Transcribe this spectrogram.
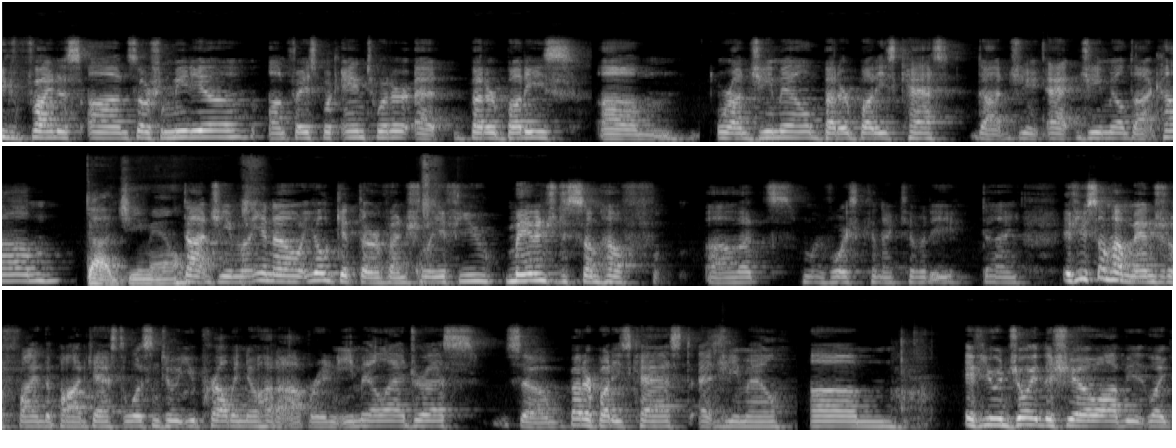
you can find us on social media on Facebook and Twitter at Better Buddies. Um, we're on Gmail, betterbuddiescast.g- at gmail.com. Dot Gmail. Dot Gmail. You know, you'll get there eventually. If you manage to somehow. F- uh, that's my voice connectivity dying. If you somehow manage to find the podcast to listen to it, you probably know how to operate an email address. So, betterbuddiescast at Gmail. Um, if you enjoyed the show, obvi- like,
